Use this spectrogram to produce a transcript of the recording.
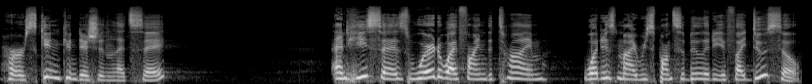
her skin condition, let's say. And he says, Where do I find the time? What is my responsibility if I do so?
